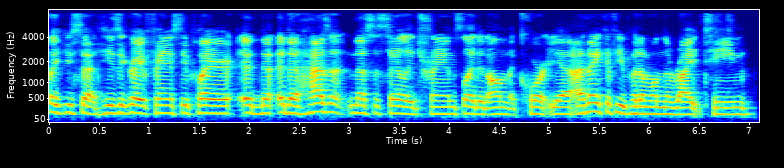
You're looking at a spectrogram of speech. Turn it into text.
like you said, he's a great fantasy player. It, it hasn't necessarily translated on the court yet. I think if you put him on the right team,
